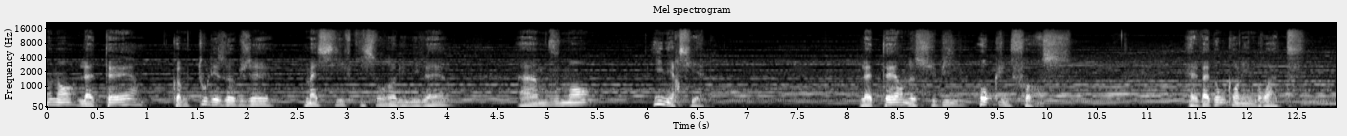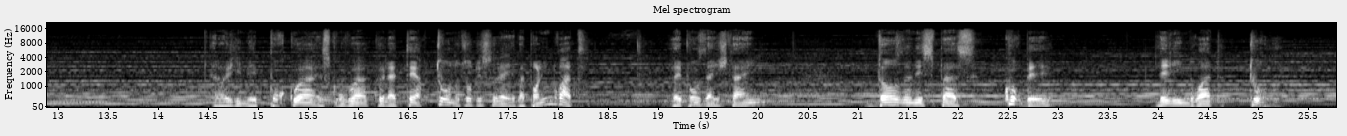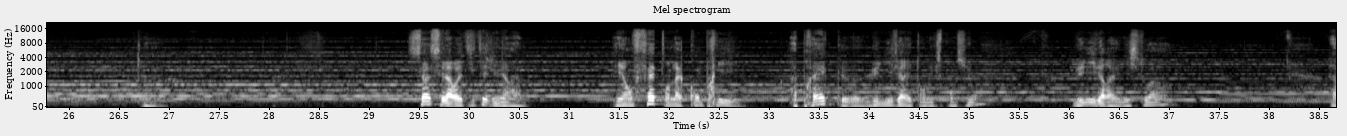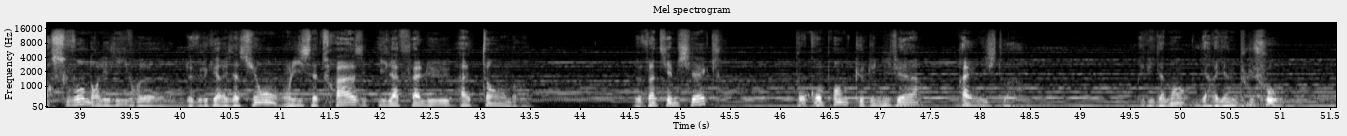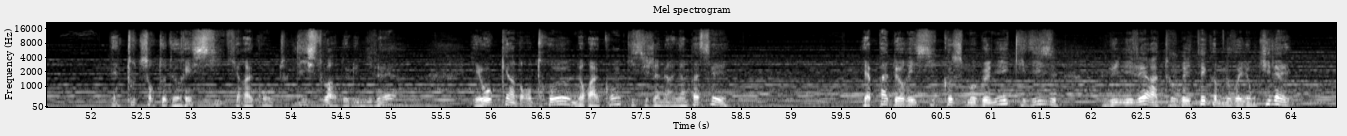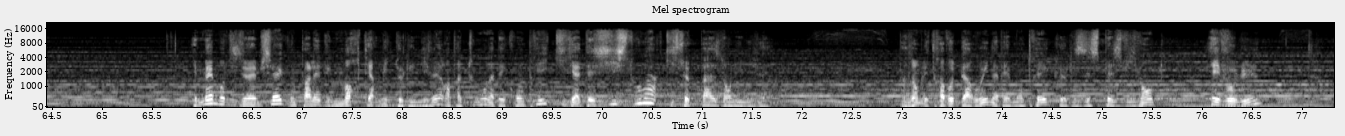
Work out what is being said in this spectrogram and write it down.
Non, non, la Terre, comme tous les objets massifs qui sont dans l'univers, a un mouvement inertiel. La Terre ne subit aucune force. Elle va donc en ligne droite. Alors il dit, mais pourquoi est-ce qu'on voit que la Terre tourne autour du Soleil? Elle va pas en ligne droite. Réponse d'Einstein, dans un espace courbé, les lignes droites tournent. Ça, c'est la relativité générale. Et en fait, on a compris après que l'univers est en expansion, l'univers a une histoire. Alors souvent dans les livres de vulgarisation, on lit cette phrase, il a fallu attendre le XXe siècle pour comprendre que l'univers a une histoire. Évidemment, il n'y a rien de plus faux. Il y a toutes sortes de récits qui racontent l'histoire de l'univers, et aucun d'entre eux ne raconte qu'il s'est jamais rien passé. Il n'y a pas de récit cosmogonique qui disent l'univers a toujours été comme nous voyons qu'il est. Et même au XIXe siècle, on parlait d'une mort thermique de l'univers, enfin tout le monde avait compris qu'il y a des histoires qui se passent dans l'univers. Par exemple, les travaux de Darwin avaient montré que les espèces vivantes évoluent,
